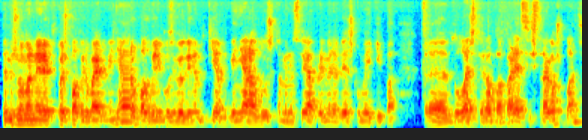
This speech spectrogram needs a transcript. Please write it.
da mesma maneira que depois pode vir o Bayern ganhar, ou pode vir inclusive o Dinamo Kiev ganhar à luz, também não seria a primeira vez que uma equipa uh, do leste da Europa aparece e estraga os planos,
